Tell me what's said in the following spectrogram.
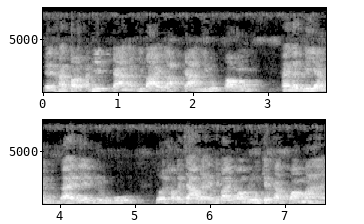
เป็นขั้นตอนอธิการอธิบายหลักการที่ถูกต้อง ให้นักเรียนได้เรียนรู้ โดยข้าพเจ้าได้อธิบายความรู้เกี่ยวกับความหมาย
